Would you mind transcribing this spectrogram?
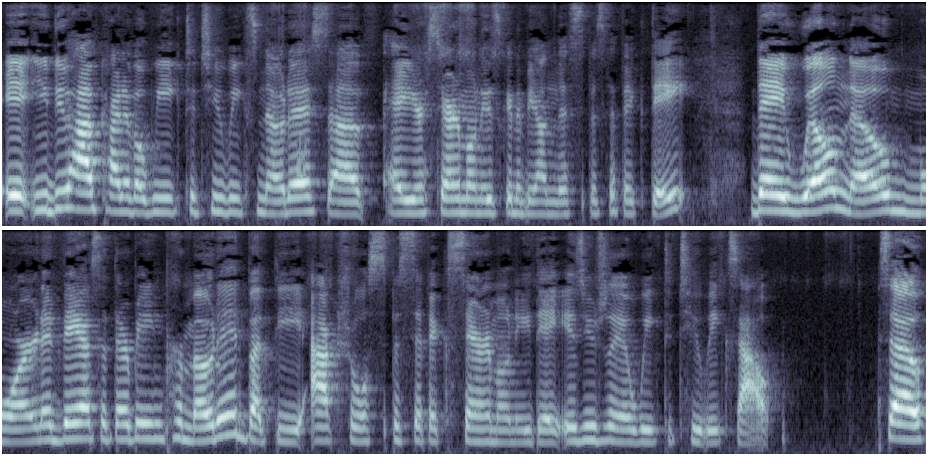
It, you do have kind of a week to two weeks notice of, hey, your ceremony is going to be on this specific date. They will know more in advance that they're being promoted, but the actual specific ceremony date is usually a week to two weeks out. So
